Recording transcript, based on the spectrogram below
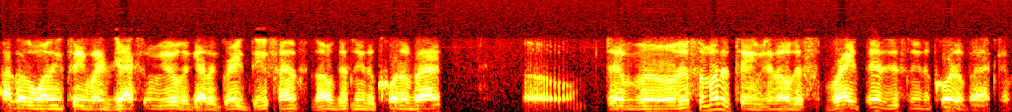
I'll go to one of these teams like Jacksonville. They got a great defense. They'll just need a quarterback. Uh, Denver. There's some other teams, you know, that's right there. Just need a quarterback, and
